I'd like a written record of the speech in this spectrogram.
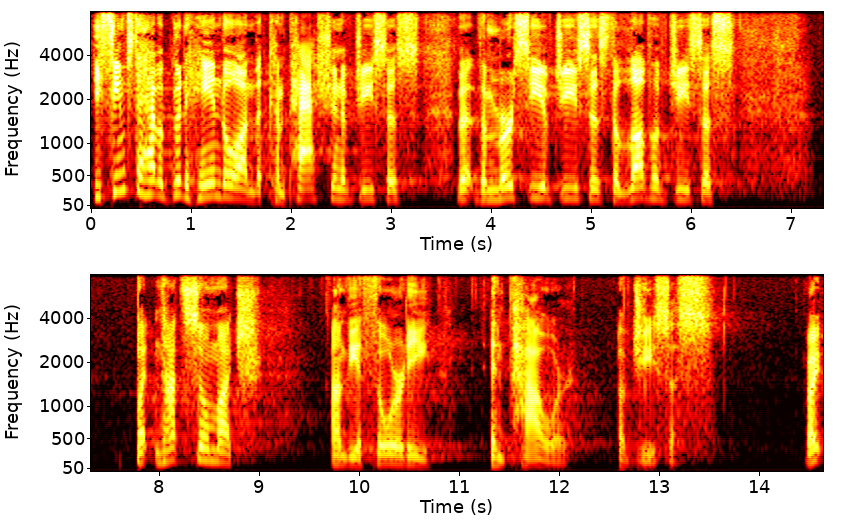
he seems to have a good handle on the compassion of Jesus, the, the mercy of Jesus, the love of Jesus, but not so much on the authority and power of Jesus. Right?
